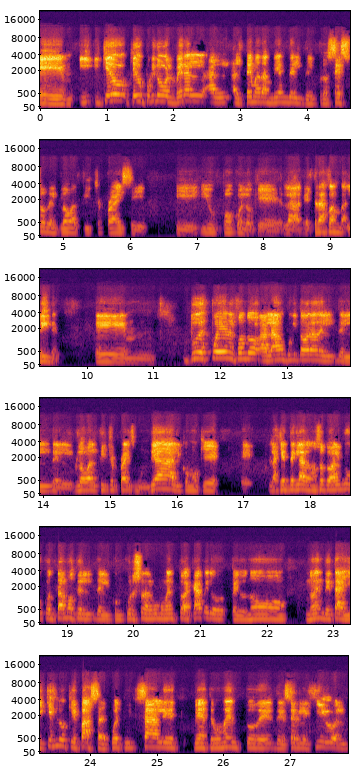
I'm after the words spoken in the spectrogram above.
Eh, y, quiero, quiero un poquito volver al, al, tema también del, del, proceso del Global Teacher Prize y, y, un poco lo que la, el draft Van eh, tú después, en el fondo, hablabas un poquito ahora del, del, Global Teacher Prize mundial y como que eh, la gente, claro, nosotros algo contamos del, del, concurso en algún momento acá, pero, pero no, no en detalle. ¿Qué es lo que pasa? Después tú sales, viene este momento de, de, ser elegido el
